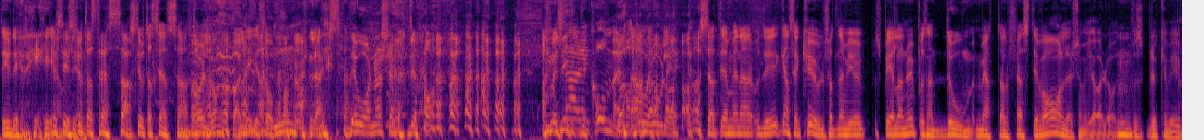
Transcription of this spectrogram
Det är ju det det är precis. egentligen. Sluta stressa. Sluta stressa, ta det lugnt bara, ligg i soffan och relax. Det ordnar sig. Ja. Ja, men den kommer, var inte orolig. Så att jag menar, det är ganska kul för att när vi spelar nu på sådana här doom metal festivaler som vi gör då, Mm. så brukar vi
